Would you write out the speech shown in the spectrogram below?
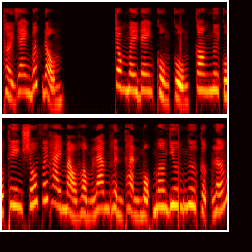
thời gian bất động. Trong mây đen cuồn cuộn, con ngươi của thiên số với hai màu hồng lam hình thành một mơ dương ngư cực lớn.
